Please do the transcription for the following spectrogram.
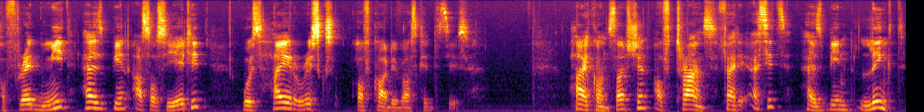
of red meat has been associated with higher risks of cardiovascular disease. High consumption of trans fatty acids has been linked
